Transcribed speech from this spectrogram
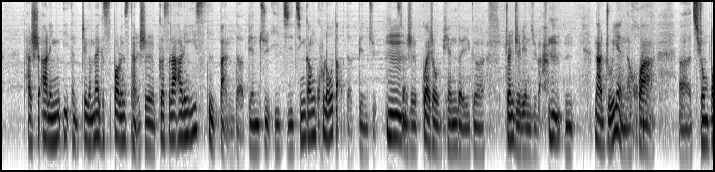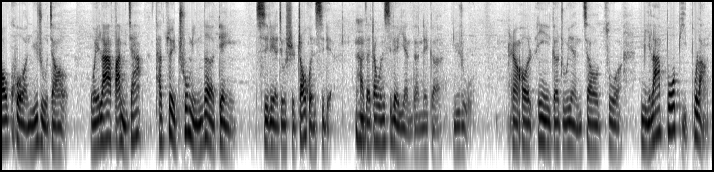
他是二零一，嗯这个麦克斯·鲍伦斯坦是《哥斯拉》二零一四版的编剧，以及《金刚骷髅岛》的编剧，嗯算是怪兽片的一个专职编剧吧。嗯嗯，那主演的话，呃，其中包括女主叫维拉·法米加，她最出名的电影系列就是《招魂》系列，她在《招魂》系列演的那个女主。然后另一个主演叫做米拉·波比布朗，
